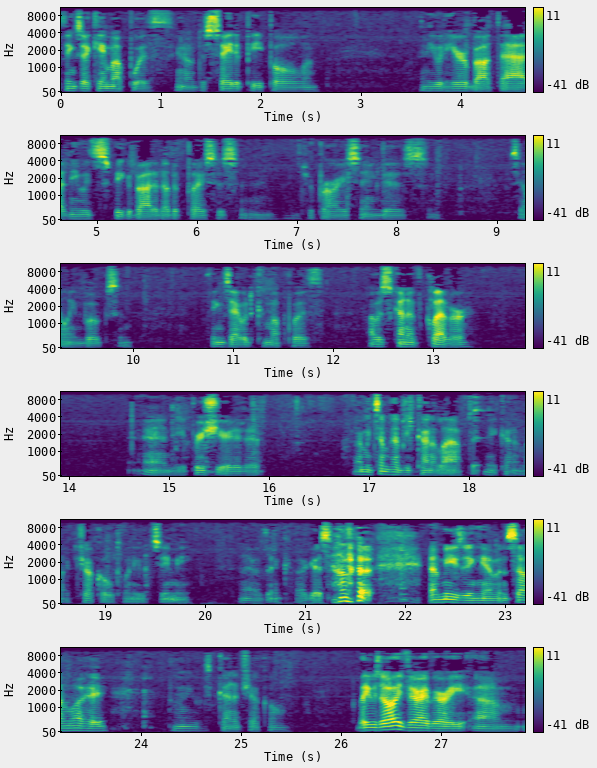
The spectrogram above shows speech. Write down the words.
things I came up with, you know, to say to people, and and he would hear about that, and he would speak about it other places, and Jabari saying this, and selling books, and things I would come up with. I was kind of clever, and he appreciated it. I mean, sometimes he kind of laughed at me, kind of like chuckled when he would see me. And I would think, I guess I'm amusing him in some way. And he was kind of chuckle. But he was always very, very, um,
